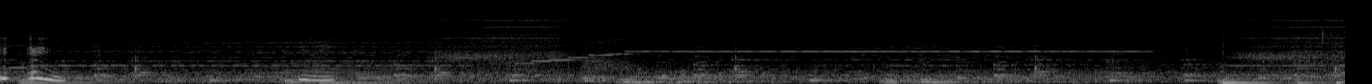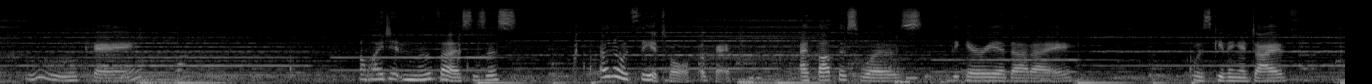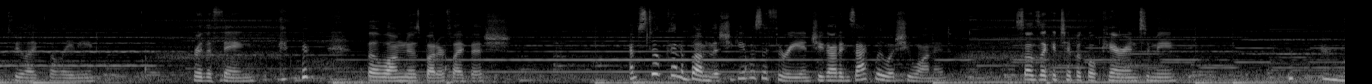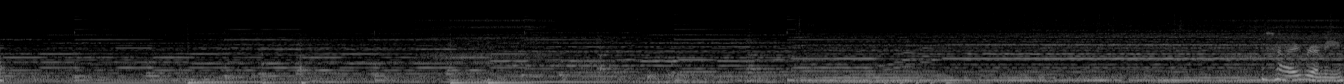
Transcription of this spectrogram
hmm. I didn't move us. Is this... Oh, no, it's the atoll. Okay. I thought this was the area that I was giving a dive to, like, the lady for the thing. the long-nosed butterfly fish. I'm still kind of bummed that she gave us a three and she got exactly what she wanted. Sounds like a typical Karen to me. Hi, Remy.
